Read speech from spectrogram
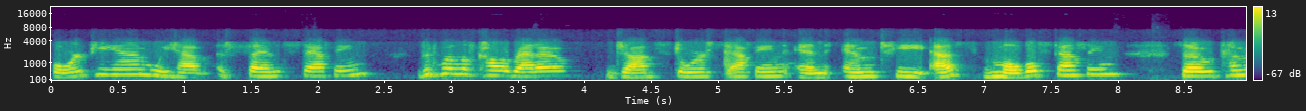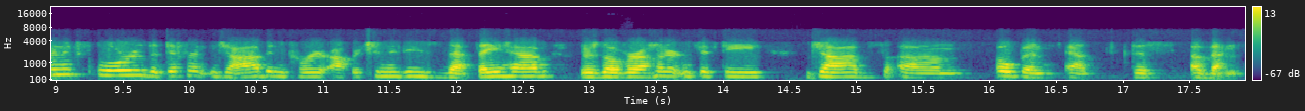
4 p.m., we have Ascend staffing, Goodwill of Colorado, Job Store staffing, and MTS mobile staffing. So come and explore the different job and career opportunities that they have. There's over 150 jobs um, open at this event.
